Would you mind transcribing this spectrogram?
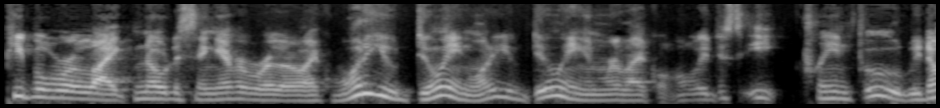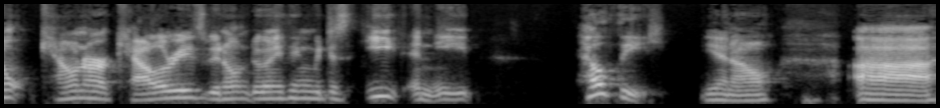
People were like noticing everywhere. They're like, "What are you doing? What are you doing?" And we're like, "Well, we just eat clean food. We don't count our calories. We don't do anything. We just eat and eat healthy." You know. Uh,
